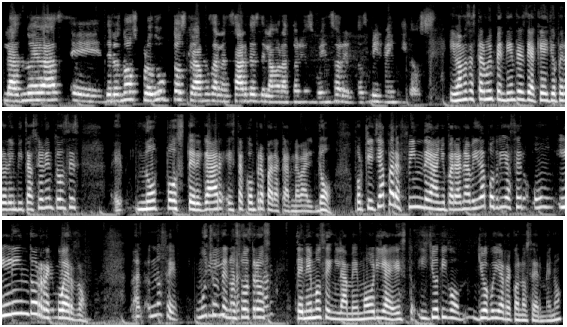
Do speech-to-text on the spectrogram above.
las nuevas, eh, de los nuevos productos que vamos a lanzar desde Laboratorios Windsor en 2022. Y vamos a estar muy pendientes de aquello, pero la invitación entonces, eh, no postergar esta compra para carnaval, no, porque ya para fin de año, para Navidad podría ser un lindo recuerdo. Ah, No sé, muchos Sí, de nosotros tenemos en la memoria esto, y yo digo, yo voy a reconocerme, ¿no?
